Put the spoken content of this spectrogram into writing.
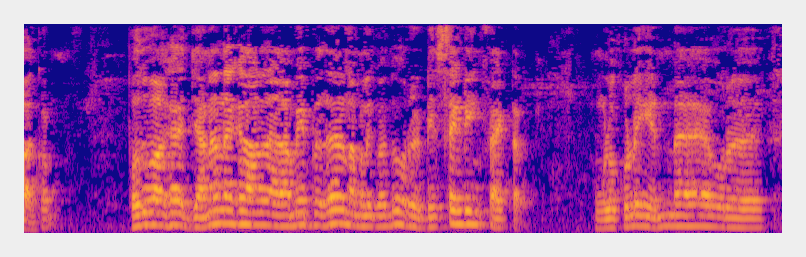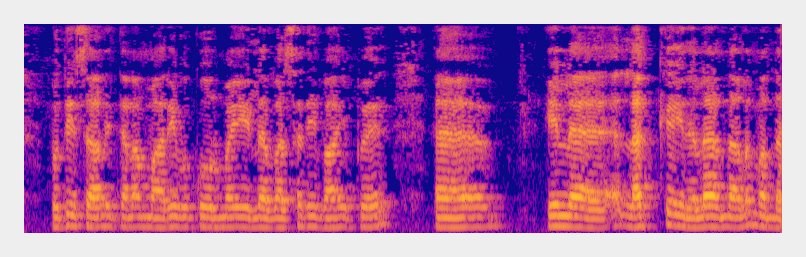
பார்க்கணும். பொதுவாக ஜனநக அமைப்பு தான் நம்மளுக்கு வந்து ஒரு டிசைடிங் ஃபேக்டர் உங்களுக்குள்ள என்ன ஒரு புத்திசாலித்தனம் அறிவு கூர்மை இல்லை வசதி வாய்ப்பு இல்லை லக்கு இதெல்லாம் இருந்தாலும் அந்த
